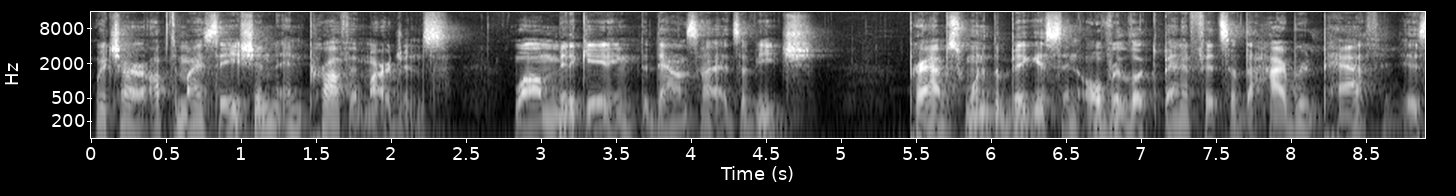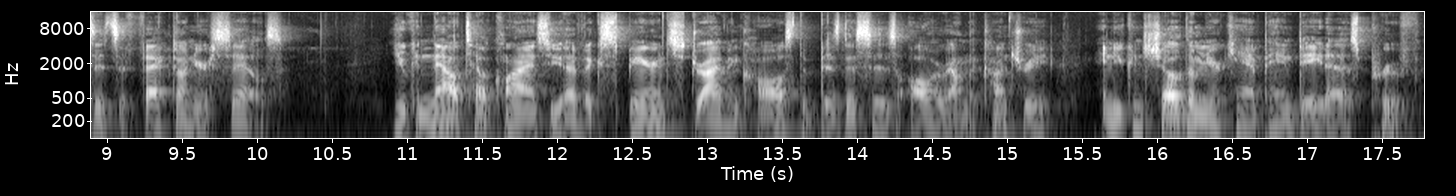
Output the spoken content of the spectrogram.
which are optimization and profit margins, while mitigating the downsides of each. Perhaps one of the biggest and overlooked benefits of the hybrid path is its effect on your sales. You can now tell clients you have experience driving calls to businesses all around the country, and you can show them your campaign data as proof.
